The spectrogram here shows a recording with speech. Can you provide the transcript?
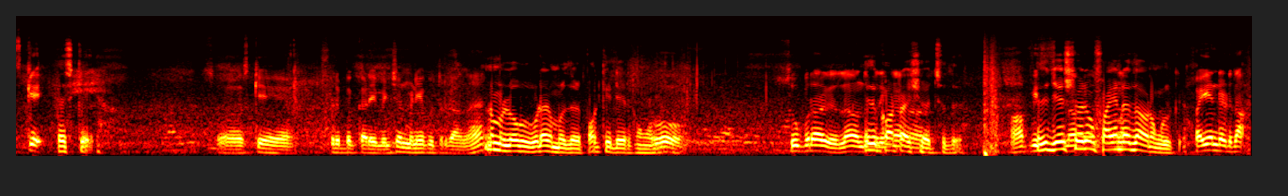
எஸ்கே எஸ்கே ஸோ எஸ்கே சிறப்பு கடை மென்ஷன் பண்ணியே கொடுத்துருக்காங்க. நம்ம லோகோ கூட நம்மளது பாக்கெட்டே இருக்கும். ஓ சூப்பராக இருக்குது. இதெல்லாம் வந்து இது காட்ராய் ஷர்ட்ஸ் இது ஜஸ்ட் வெறும் ஃபைவ் ஹண்ட்ரட் தான் வரும் உங்களுக்கு. ஃபைவ் ஹண்ட்ரட் தான்.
